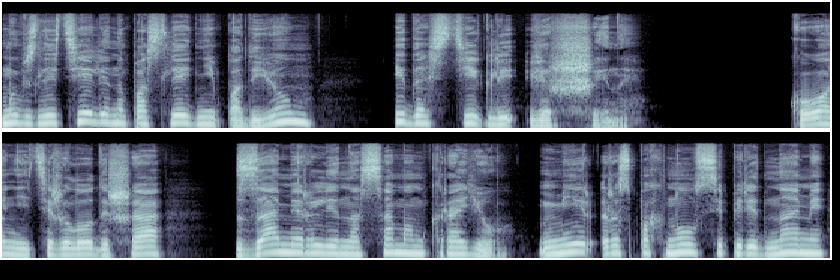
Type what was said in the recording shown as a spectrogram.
Мы взлетели на последний подъем и достигли вершины. Кони, тяжело дыша, замерли на самом краю. Мир распахнулся перед нами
